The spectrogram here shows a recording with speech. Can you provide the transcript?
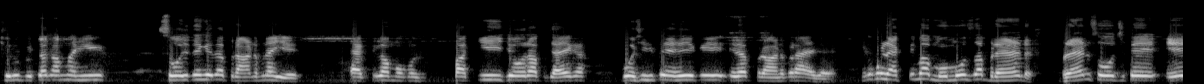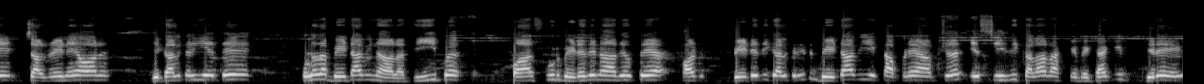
ਸ਼ੁਰੂ ਕੀਤਾ ਕੰਮ ਅਸੀਂ ਸੋਚਦੇ ਹਾਂ ਕਿ ਇਹਦਾ ਬ੍ਰਾਂਡ ਬਣਾਈਏ ਐਕਟਿਵਾ ਮੋਮੋਸ ਬਾਕੀ ਜੋ ਰੱਬ ਜਾਏਗਾ ਕੋਸ਼ਿਸ਼ ਤੇ ਇਹ ਹੈ ਕਿ ਇਹਦਾ ਬ੍ਰਾਂਡ ਬਣਾਇਆ ਜਾਏ। ਬਿਲਕੁਲ ਐਕਟਿਵਾ ਮੋਮੋਸ ਦਾ ਬ੍ਰਾਂਡ ਬ੍ਰਾਂਡ ਸੋਚ ਕੇ ਇਹ ਚੱਲ ਰਹੇ ਨੇ ਔਰ ਜੇ ਗੱਲ ਕਰੀਏ ਤੇ ਉਹਨਾਂ ਦਾ ਬੇਟਾ ਵੀ ਨਾਲ ਆ ਦੀਪ ਫਾਸਟ ਫੂਡ ਬੇਟੇ ਦੇ ਨਾਂ ਦੇ ਉੱਤੇ ਹੈ। ਔਰ ਬੇਟੇ ਦੀ ਗੱਲ ਕਰੀਏ ਤੇ ਬੇਟਾ ਵੀ ਇੱਕ ਆਪਣੇ ਆਪ 'ਚ ਇਸ ਚੀਜ਼ ਦੀ ਕਲਾ ਰੱਖ ਕੇ ਬੈਠਾ ਕਿ ਜਿਹੜੇ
